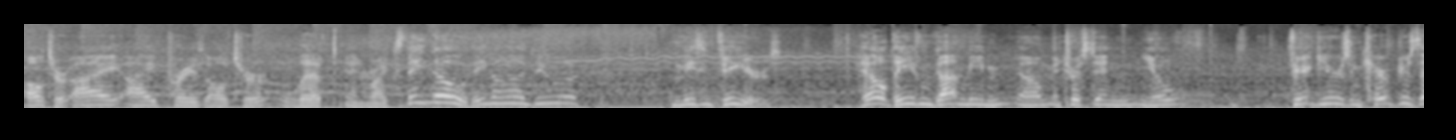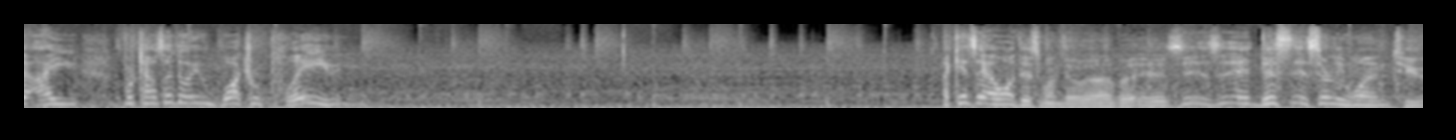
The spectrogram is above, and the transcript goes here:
Alter, I, I praise Alter left and right, because they know, they know how to do uh, amazing figures. Hell, they even got me um, interested in, you know, figures and characters that I, for times I don't even watch or play. I can't say I want this one though, uh, but it's, it's, it, this is certainly one to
